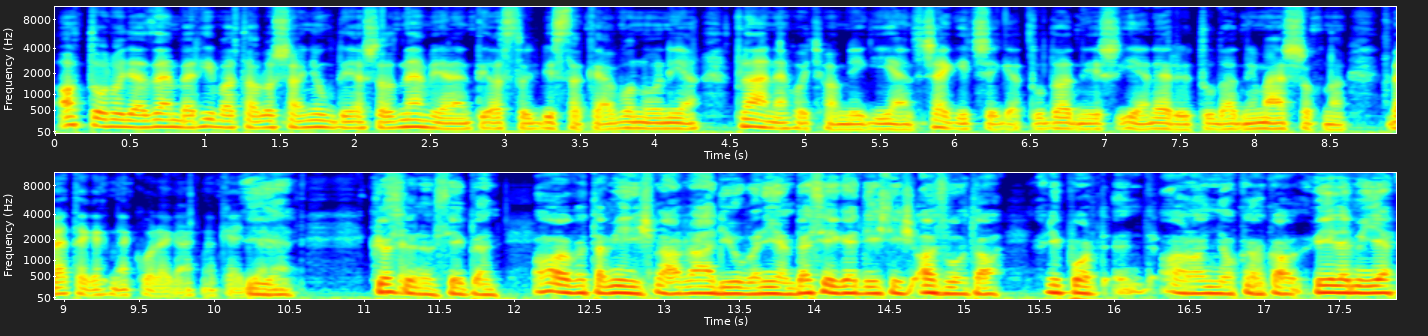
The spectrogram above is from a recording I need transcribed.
attól, hogy az ember hivatalosan nyugdíjas, az nem jelenti azt, hogy vissza kell vonulnia, pláne, hogyha még ilyen segítséget tud adni, és ilyen erőt tud adni másoknak, betegeknek, kollégáknak egyaránt. Köszönöm szépen. Hallgattam én is már rádióban ilyen beszélgetést, és az volt a riport alanyoknak a véleménye,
